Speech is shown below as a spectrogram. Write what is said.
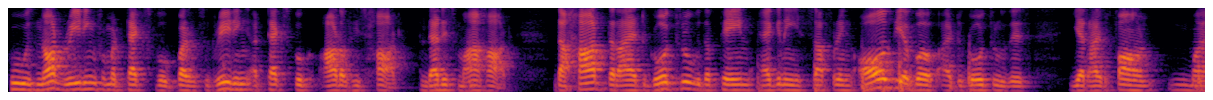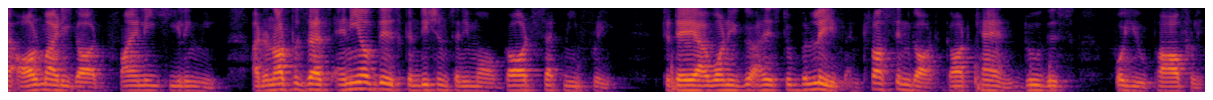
who is not reading from a textbook, but is reading a textbook out of his heart, and that is my heart. The heart that I had to go through with the pain, agony, suffering, all the above, I had to go through this. Yet I found my Almighty God finally healing me. I do not possess any of these conditions anymore. God set me free. Today, I want you guys to believe and trust in God. God can do this for you powerfully.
